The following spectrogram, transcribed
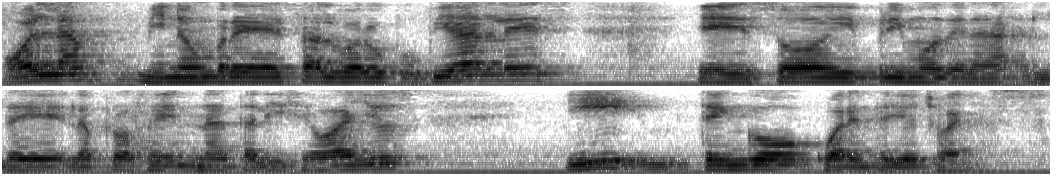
Hola, mi nombre es Álvaro Pupiales, eh, soy primo de, de la profe Natalie Ceballos y tengo 48 años.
